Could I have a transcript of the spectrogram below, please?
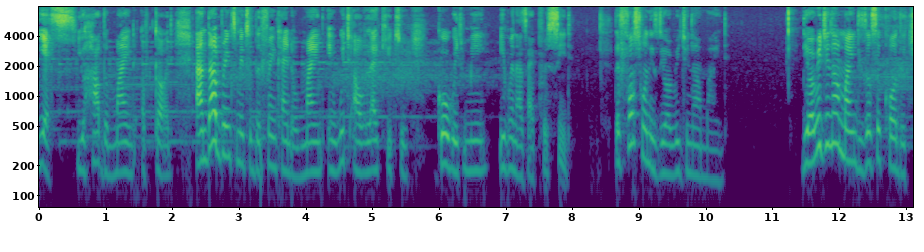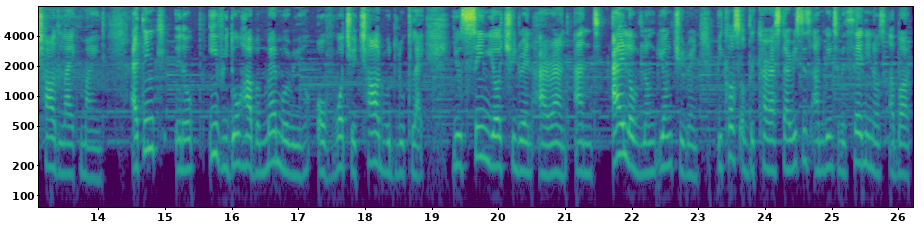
Yes, you have the mind of God. And that brings me to the different kind of mind in which I would like you to go with me even as I proceed. The first one is the original mind. The original mind is also called the childlike mind. I think, you know, if you don't have a memory of what your child would look like, you've seen your children around. And I love young, young children because of the characteristics I'm going to be telling us about.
